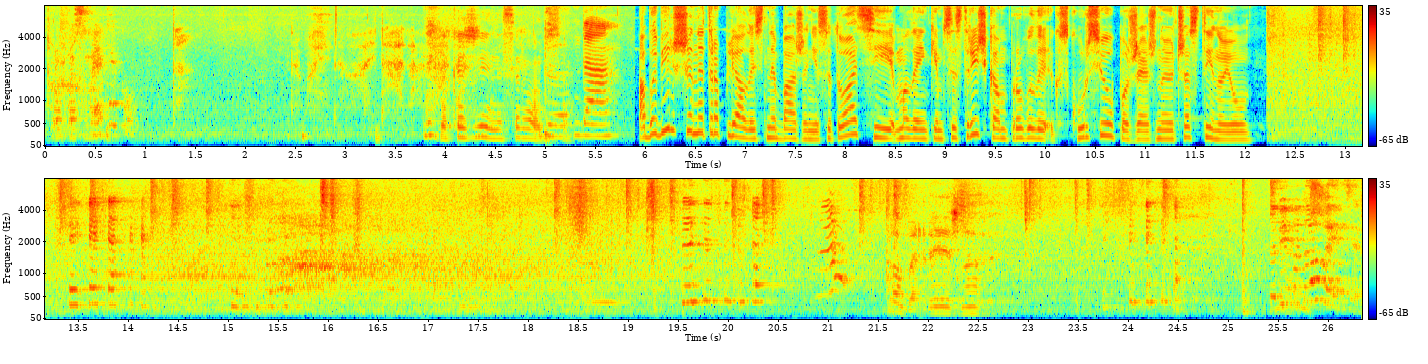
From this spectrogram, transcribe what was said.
Про косметику? Ну, кажи, не соромся. Аби більше не траплялись небажані ситуації, маленьким сестричкам провели екскурсію пожежною частиною. Обережно. Тобі подобається?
